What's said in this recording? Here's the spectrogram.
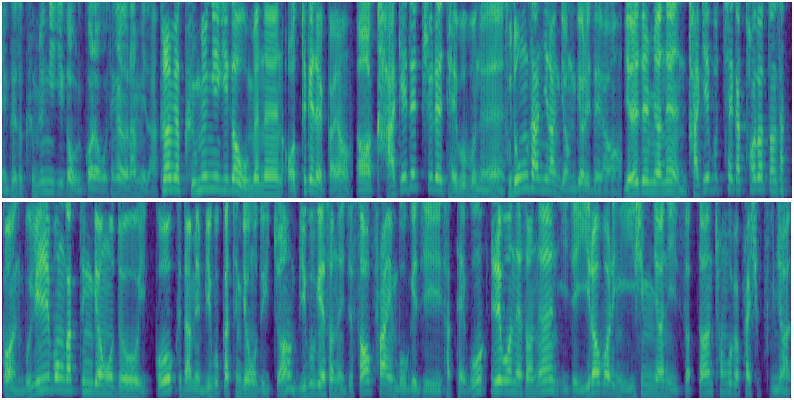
예, 그래서 금융위기가 올 거라고 생각을 합니다. 그러면 금융위기가 오면은 어떻게 될까요? 어, 가계대출의 대부분은 부동산이랑 연결이 돼요. 예를 들면은 가계부채가 터졌던 사건, 뭐 일본 같은 경우도 있고, 그 다음에 미국 같은 경우도 있죠. 미국에서는 이제 서프라임 모기지 사태고, 일본에서는 이제 잃어버린 20년이 있었던 1989년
